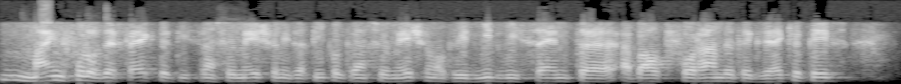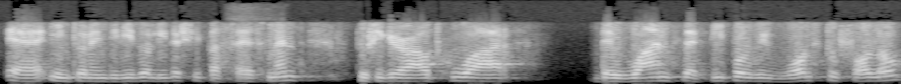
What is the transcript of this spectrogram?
mindful of the fact that this transformation is a people transformation, what we did, we sent uh, about 400 executives uh, into an individual leadership assessment to figure out who are the ones that people will want to follow,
